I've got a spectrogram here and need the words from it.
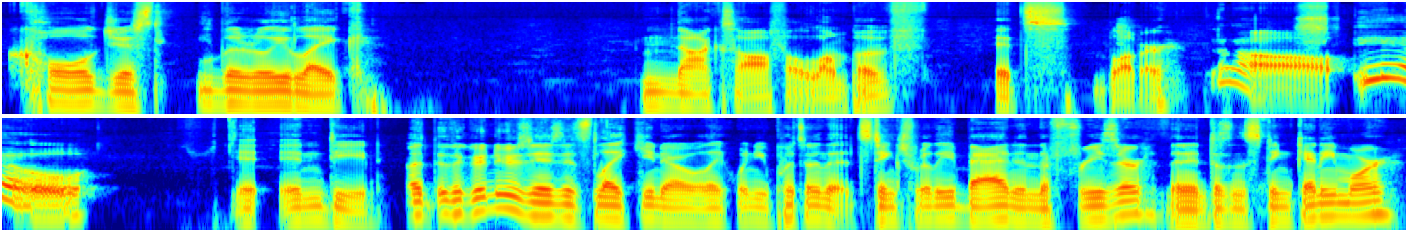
cold just literally like knocks off a lump of its blubber. Oh, ew. It, indeed. But the good news is it's like, you know, like when you put something that stinks really bad in the freezer, then it doesn't stink anymore.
